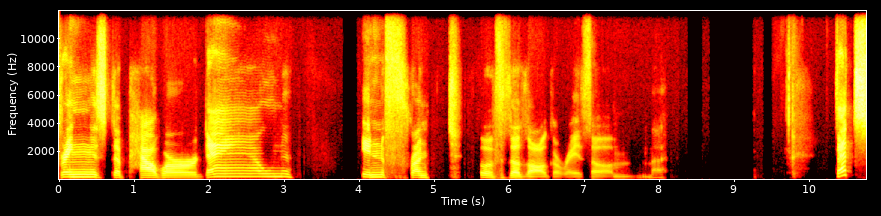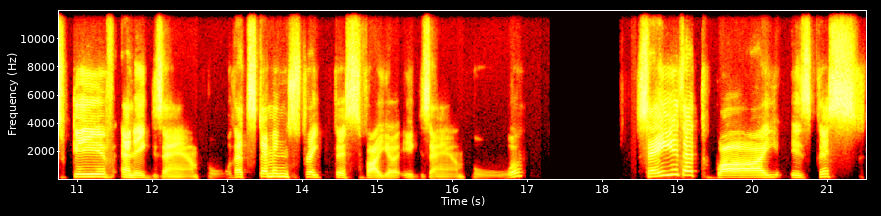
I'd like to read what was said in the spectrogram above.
brings the power down in front of the logarithm. Let's give an example. Let's demonstrate this via example. Say that y is this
